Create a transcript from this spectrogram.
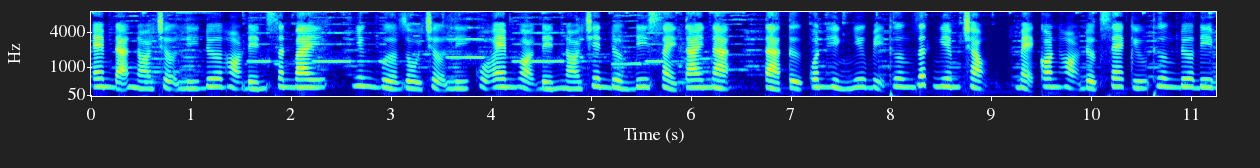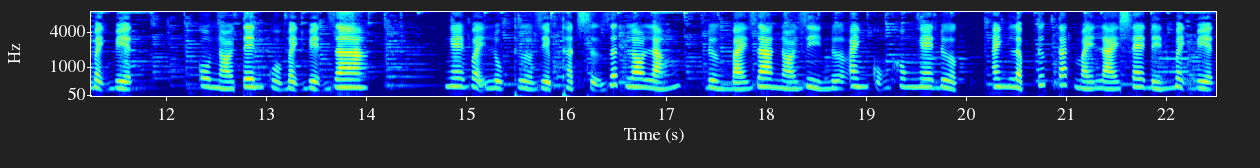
Em đã nói trợ lý đưa họ đến sân bay, nhưng vừa rồi trợ lý của em gọi đến nói trên đường đi xảy tai nạn. Tả tử quân hình như bị thương rất nghiêm trọng, mẹ con họ được xe cứu thương đưa đi bệnh viện. Cô nói tên của bệnh viện ra. Nghe vậy Lục Thừa Diệp thật sự rất lo lắng, đường bái ra nói gì nữa anh cũng không nghe được. Anh lập tức tắt máy lái xe đến bệnh viện.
